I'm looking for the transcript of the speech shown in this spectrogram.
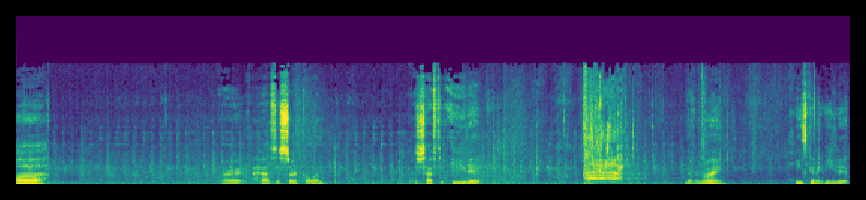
Ugh. Alright, I have to circle him. I just have to eat it. Never mind. He's gonna eat it.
